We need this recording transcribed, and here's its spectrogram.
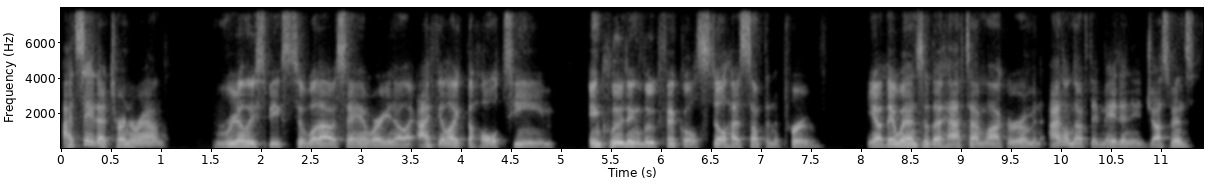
I'd say that turnaround really speaks to what I was saying, where, you know, like I feel like the whole team, including Luke Fickell, still has something to prove. You know, they went into the halftime locker room, and I don't know if they made any adjustments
